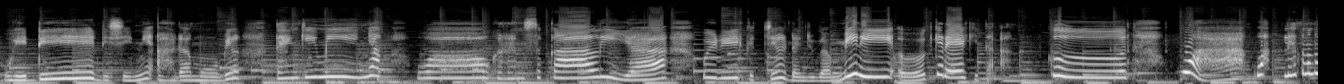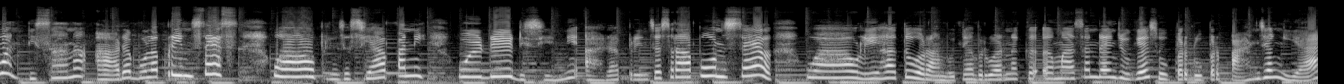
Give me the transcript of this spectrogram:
Widih, di sini ada mobil tangki minyak. Wow, keren sekali ya. Widih, kecil dan juga mini. Oke deh, kita Wah, wah, lihat teman-teman, di sana ada bola princess. Wow, princess siapa nih? Widih, di sini ada princess Rapunzel. Wow, lihat tuh rambutnya berwarna keemasan dan juga super duper panjang ya.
